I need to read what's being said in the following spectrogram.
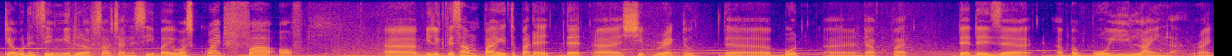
Okay, I wouldn't say middle of South China Sea, but it was quite far off. Uh, bila kita sampai tempat that, that uh, shipwreck tu, the boat uh, dapat there there is a apa buoy line lah right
